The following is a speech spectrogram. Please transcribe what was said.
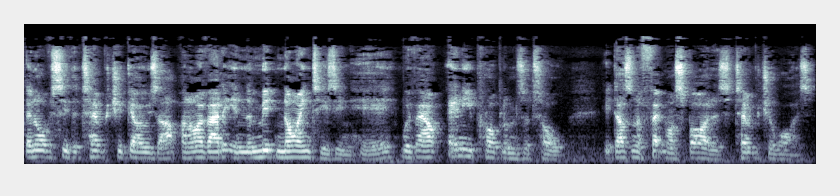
then obviously the temperature goes up and I've had it in the mid 90s in here without any problems at all. It doesn't affect my spiders temperature wise.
